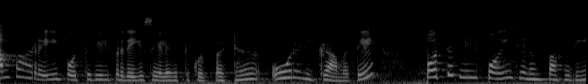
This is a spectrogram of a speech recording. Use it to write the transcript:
அம்பாறை பொத்துவில் பிரதேச செயலகத்துக்குட்பட்ட ஊரணி கிராமத்தில் பொத்துவில் பாயிண்ட் எனும் பகுதி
